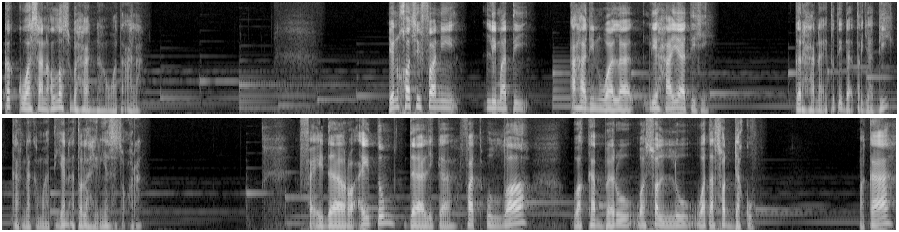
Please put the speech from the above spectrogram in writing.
kekuasaan Allah Subhanahu wa taala Yan khosifani limati ahadin wala lihayatihi. Gerhana itu tidak terjadi karena kematian atau lahirnya seseorang. Faida ra'aitum dalika fatullah wa kabbaru wa sallu wa tasaddaqu. Maka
